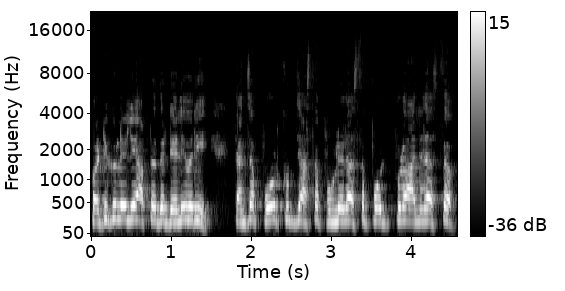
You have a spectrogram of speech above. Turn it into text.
पर्टिक्युलरली आफ्टर द डिलिव्हरी त्यांचं पोट खूप जास्त फुगलेलं असतं पोट पुढं आलेलं असतं.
